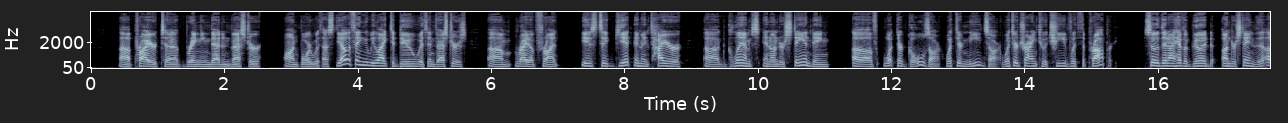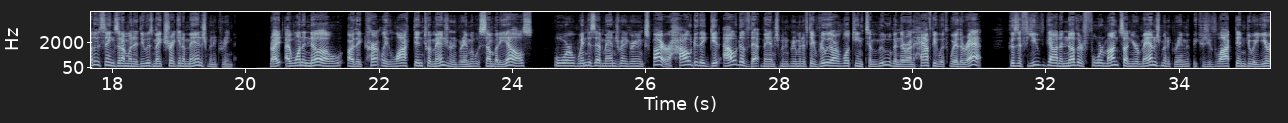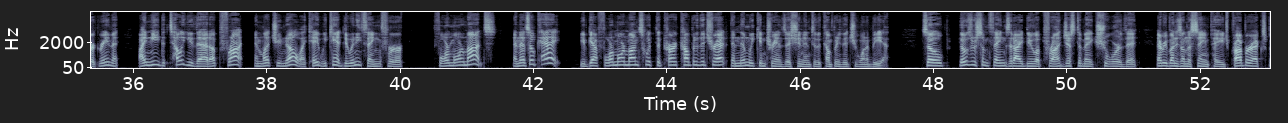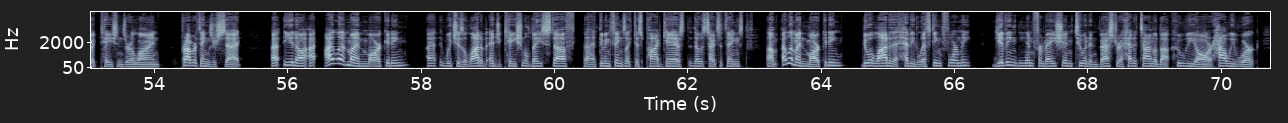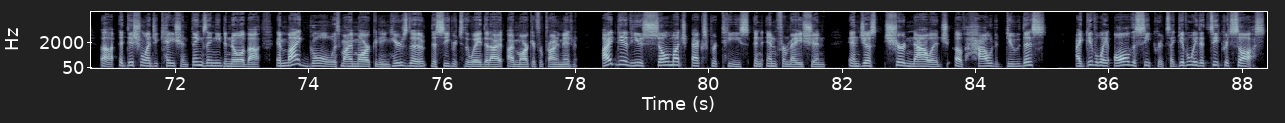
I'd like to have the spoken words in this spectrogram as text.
uh, prior to bringing that investor on board with us. The other thing that we like to do with investors um, right up front is to get an entire uh, glimpse and understanding of what their goals are, what their needs are, what they're trying to achieve with the property so that I have a good understanding. The other things that I'm going to do is make sure I get a management agreement, right? I want to know are they currently locked into a management agreement with somebody else, or when does that management agreement expire? How do they get out of that management agreement if they really are looking to move and they're unhappy with where they're at? Because if you've got another four months on your management agreement because you've locked into a year agreement, I need to tell you that up front and let you know, like, hey, we can't do anything for four more months. And that's okay. You've got four more months with the current company that you're at, and then we can transition into the company that you want to be at. So those are some things that I do up front just to make sure that everybody's on the same page, proper expectations are aligned, proper things are set. Uh, you know, I, I let my marketing, uh, which is a lot of educational based stuff, uh, doing things like this podcast, those types of things. Um, I let my marketing do a lot of the heavy lifting for me, giving the information to an investor ahead of time about who we are, how we work, uh, additional education, things they need to know about. And my goal with my marketing here's the, the secret to the way that I, I market for property management. I give you so much expertise and information and just sure knowledge of how to do this. I give away all the secrets, I give away the secret sauce.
